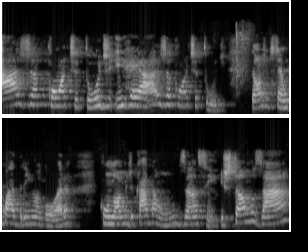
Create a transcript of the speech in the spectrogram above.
haja com atitude e reaja com atitude. Então a gente tem um quadrinho agora com o nome de cada um, dizendo assim: estamos há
